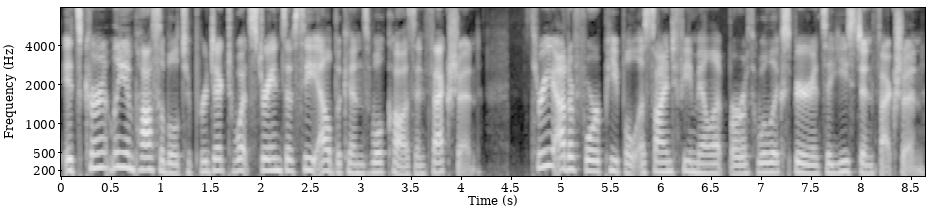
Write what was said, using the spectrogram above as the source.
It's currently impossible to predict what strains of C. albicans will cause infection. Three out of four people assigned female at birth will experience a yeast infection.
